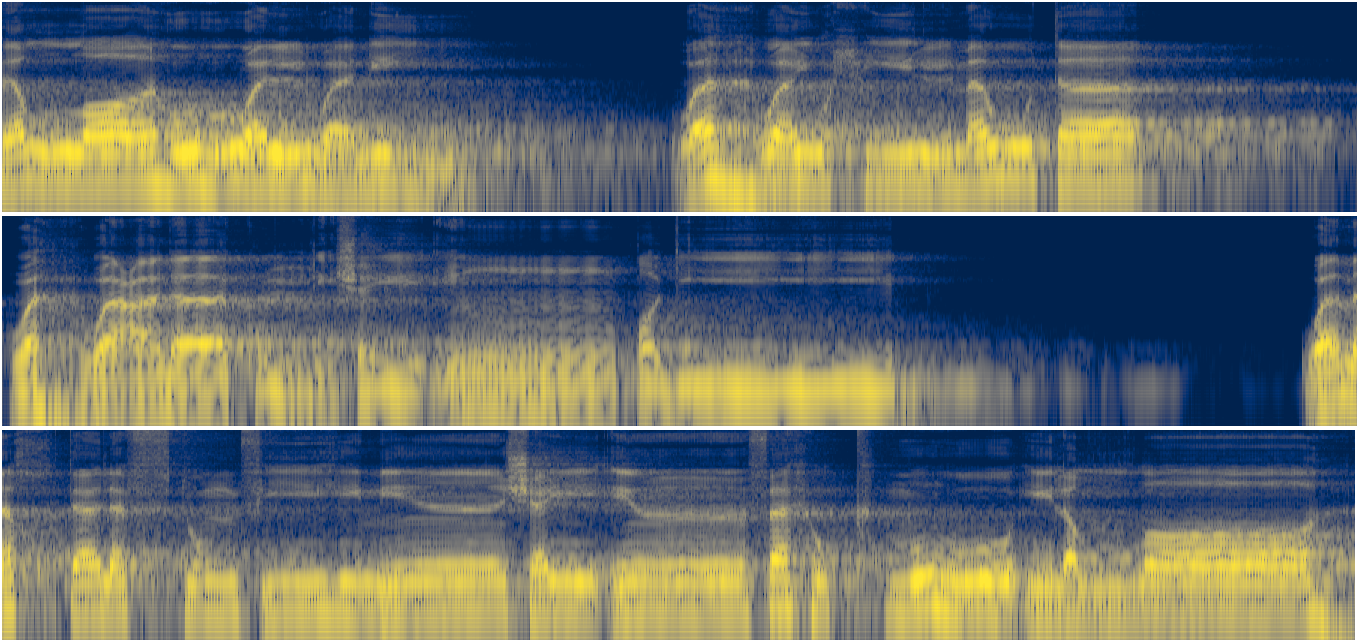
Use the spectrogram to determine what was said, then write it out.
فالله هو الولي وهو يحيي الموتى وهو على كل شيء قدير. وما اختلفتم فيه من شيء فحكمه إلى الله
